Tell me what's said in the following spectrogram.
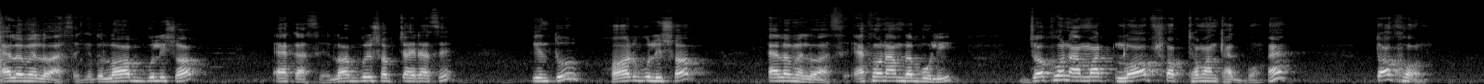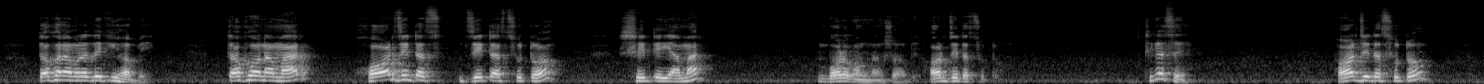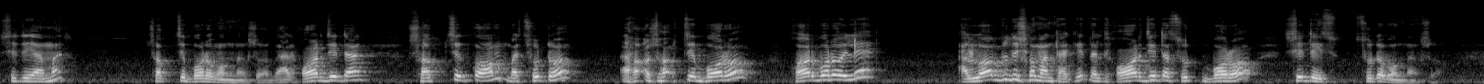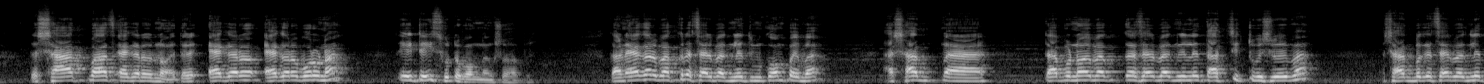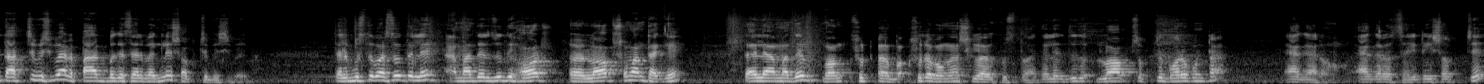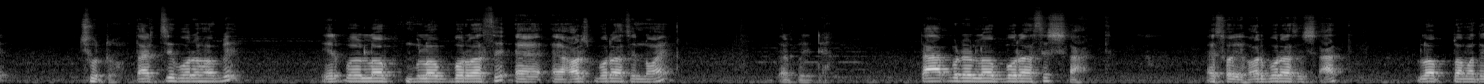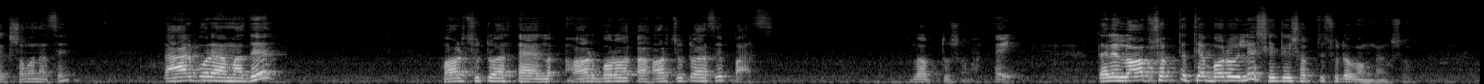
এলোমেলো আছে, কিন্তু লবগুলি সব এক আছে। লবগুলি সব চাইর আছে, কিন্তু হরগুলি সব এলোমেলো আছে। এখন আমরা বলি, যখন আমার লব সব সমান থাকব হ্যাঁ? তখন তখন আমরা দেখি হবে? তখন আমার হর যেটা যেটা ছোট, সেটাই আমার বড় ভগ্নাংশ হবে। হর যেটা ছোট, ঠিক আছে? হর যেটা ছোট সেটাই আমার সবচেয়ে বড় ভগ্নাংশ হবে। আর হর যেটা সবচেয়ে কম বা ছোট সবচেয়ে বড়, হর বড় হইলে আর লব যদি সমান থাকে, তাহলে হর যেটা বড়, সেটাই ছোট ভগ্নাংশ। তা সাত, পাঁচ, এগারো, নয়, তাহলে এগারো এগারো বড় না এইটাই ছোট ভগ্নাংশ হবে। কারণ এগারো ভাগ করে চার ভাগ নিলে তুমি কম পাইবা, আর সাত তারপর নয় ভাগ চার ভাগ নিলে তার চেয়ে একটু বেশি পাইবা সাত ভাগে চার ভাগ তার চেয়ে বেশি পাইবা আর পাঁচ ভাগে চার ভাগ সবচেয়ে বেশি পাইবা তাহলে বুঝতে পারছ? তাহলে আমাদের যদি হর লব সমান থাকে, তাহলে আমাদের ছোট- ভগ্নাংশ কীভাবে খুঁজতে হয়? তাহলে যদি লব সবচেয়ে বড় কোনটা? এগারো। এগারো চাই এটাই সবচেয়ে ছোট। তার চেয়ে বড় হবে, এরপর লব লব বড় আছে হর্স বড় আছে নয়, তারপর এটা। তারপরে লব বড় আছে সাত সরি, হর বড় আছে সাত লব তো আমাদের সমান আছে। তারপরে আমাদের হর ছোট হর বড় হর ছোট আছে পাঁচ। লব তো সমান, এই। তাহলে লব সবচেয়ে বড় হইলে সেটাই সবচেয়ে ছোট ভগ্নাংশ।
